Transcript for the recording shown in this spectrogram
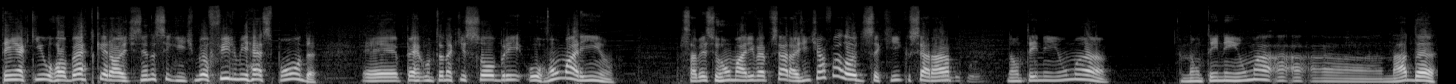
Tem aqui o Roberto Queiroz dizendo o seguinte: Meu filho, me responda, é, perguntando aqui sobre o Romarinho. Pra saber se o Romarinho vai pro Ceará. A gente já falou disso aqui, que o Ceará não tem nenhuma. Não tem nenhuma. A, a, a, nada.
